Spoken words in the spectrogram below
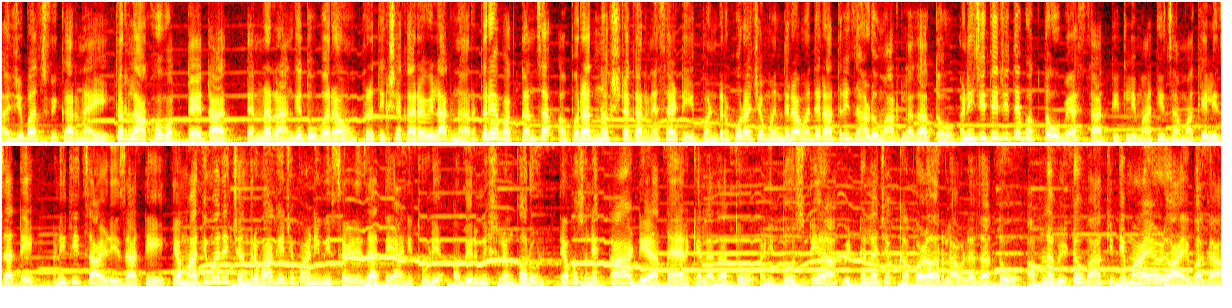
अजिबात स्वीकार नाही. तर लाखो भक्त येतात. त्यांना रांगेत उभं राहून प्रतीक्षा करावी लागणार तर या भक्तांचा अपराध नष्ट करण्यासाठी पंढरपुराच्या मंदिरामध्ये रात्री झाडू मारला जातो. आणि जिथे जिथे भक्त उभे असतात तिथली माती जमा केली जाते आणि ती चाळली जाते. या मातीमध्ये चंद्रभागेचे पाणी मिसळले जाते आणि थोडी अबीर मिश्रण करून त्यापासून एक काळा टिळा तयार केला जातो आणि तोच टिळा विठ्ठलाच्या कपाळावर लावला जातो. आपला विठोबा किती मायाळू आहे बघा.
